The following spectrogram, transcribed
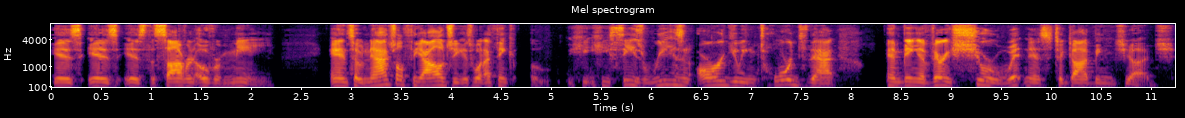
is is is the sovereign over me. And so natural theology is what I think he, he sees reason arguing towards that and being a very sure witness to God being judge.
